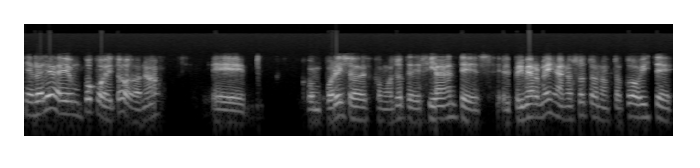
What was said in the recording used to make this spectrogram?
En realidad es un poco de todo, ¿no? Eh, con, por eso, como yo te decía antes, el primer mes a nosotros nos tocó, viste,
